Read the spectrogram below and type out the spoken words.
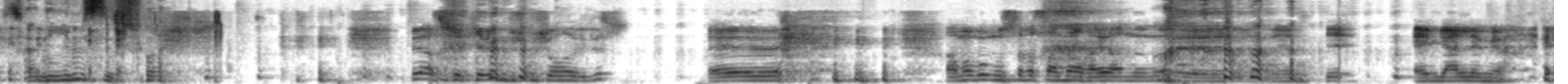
Sen iyi misin şu an? Biraz şekerim düşmüş olabilir. Ee, ama bu Mustafa Sandal hayranlığını e, engellemiyor.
